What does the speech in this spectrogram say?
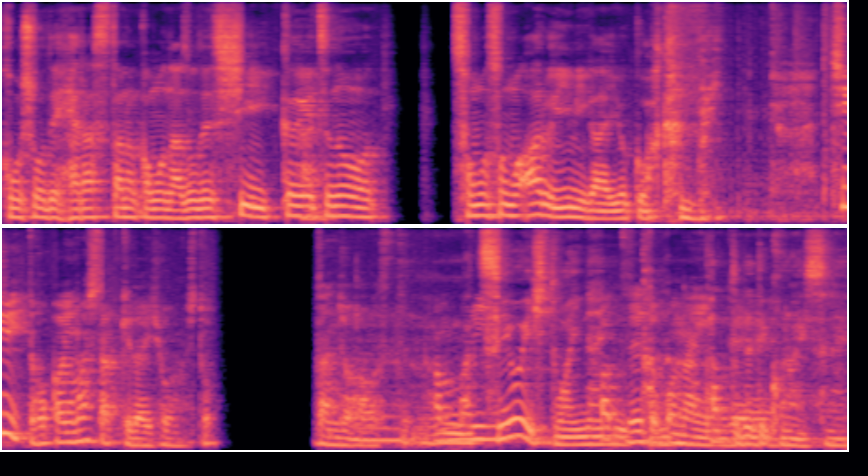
交渉で減らせたのかも謎ですし1ヶ月のそもそもある意味がよくわかんない。チリって他いましたっけ代表の人？男女合わせて。あんまりあ強い人はいないパッと出てこないんで。パッと出てこないですね。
